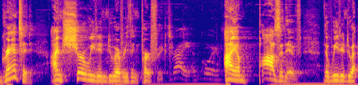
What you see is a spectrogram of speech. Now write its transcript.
granted, I'm sure we didn't do everything perfect. Right, of course. I am positive that we didn't do it.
